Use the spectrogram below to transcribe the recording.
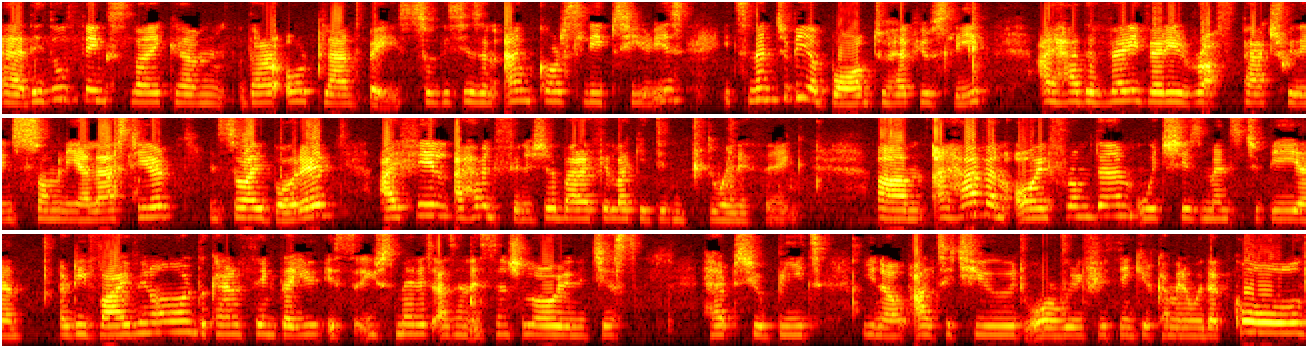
Uh, they do things like, um, that are all plant-based. So this is an Anchor Sleep series. It's meant to be a balm to help you sleep. I had a very, very rough patch with insomnia last year, and so I bought it. I feel, I haven't finished it, but I feel like it didn't do anything. Um, I have an oil from them, which is meant to be a, a reviving oil, the kind of thing that you, you smell it as an essential oil and it just helps you beat you know altitude or if you think you're coming with a cold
